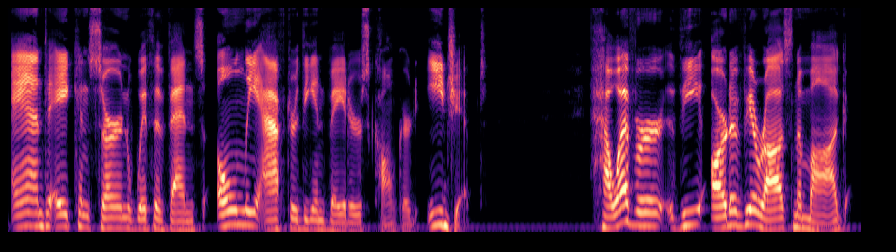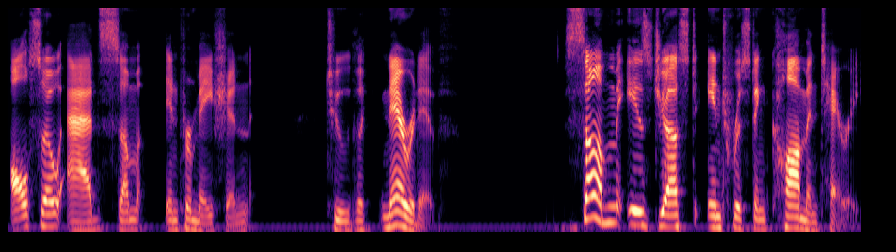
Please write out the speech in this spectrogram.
and a concern with events only after the invaders conquered Egypt. However, the Arda Viraz Namag also adds some information to the narrative. Some is just interesting commentary,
